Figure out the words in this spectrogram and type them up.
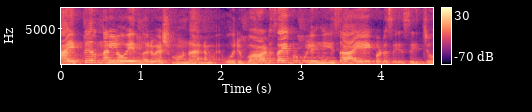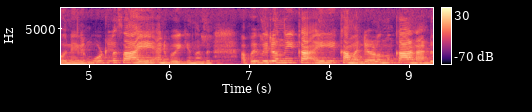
ആയിത്തീർന്നല്ലോ എന്നൊരു വിഷമമുണ്ട്. കാരണം ഒരുപാട് സൈബർ ബുള്ളിങ് ഈ സായി ആയിക്കോട്ടെ സിജോനയിലും കൂടുതൽ സായി അനുഭവിക്കുന്നുണ്ട്. അപ്പോൾ ഇവരൊന്നും ഈ ഈ കമന്റുകളൊന്നും കാണാണ്ട്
